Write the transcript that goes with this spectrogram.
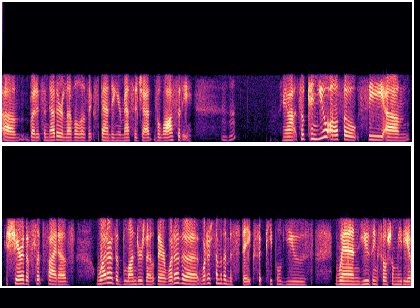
um, but it's another level of expanding your message at velocity. Mm-hmm. Yeah. So can you also see um, share the flip side of what are the blunders out there? What are the what are some of the mistakes that people use when using social media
